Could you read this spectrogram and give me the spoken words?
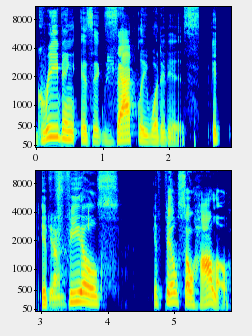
grieving is exactly what it is. It it yeah. feels it feels so hollow.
